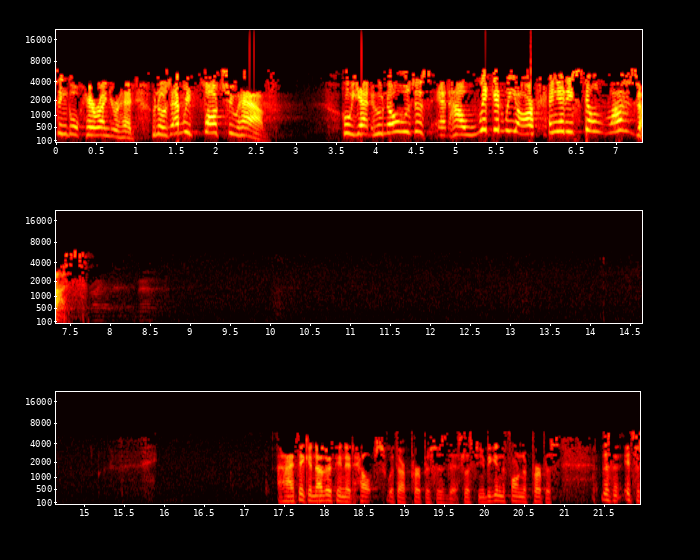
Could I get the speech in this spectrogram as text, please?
single hair on your head, who knows every thought you have, who yet who knows us at how wicked we are, and yet He still loves us. And I think another thing that helps with our purpose is this. Listen, you begin to form the purpose. Listen, it's a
